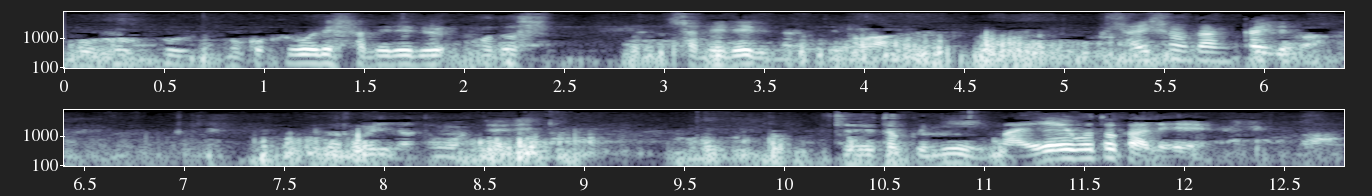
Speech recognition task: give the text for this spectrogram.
母国語で喋れるほど喋れるなんていうのは、最初の段階では無理だと思うんだよね。それ特に、まあ、英語とかで、まあ、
